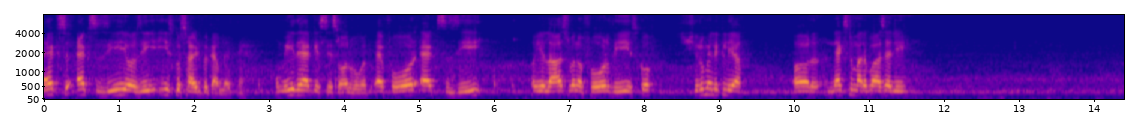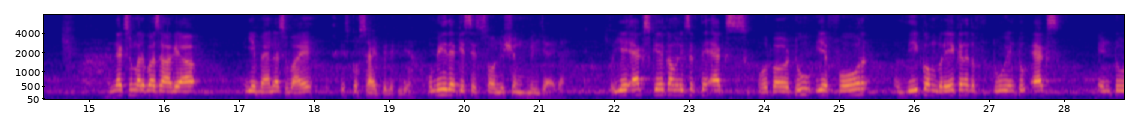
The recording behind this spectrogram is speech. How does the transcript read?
x x g और जी इसको साइड पे कर लेते हैं। उम्मीद है कि इससे सॉल्व होगा। तो फोर एक्स जी और ये लास्ट वाला फोर दी इसको शुरू में लिख लिया। और नेक्स्ट हमारे पास है जी। नेक्स्ट हमारे पास आ गया ये माइनस वाई इसको साइड पे लिख लिया। उम्मीद है कि इससे सॉल्यूशन मिल जाएगा। तो ये एक्स के का हम लिख सकते हैं एक्स होल पावर टू ये फोर जी को हम ब्रेक करें तो two into x into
